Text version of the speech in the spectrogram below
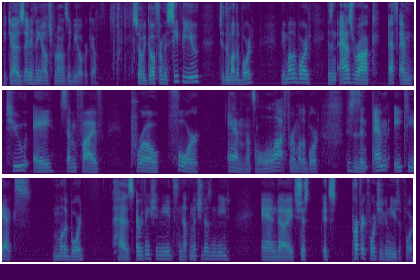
because anything else would honestly be overkill. So we go from the CPU to the motherboard. The motherboard is an ASRock FM2A75 Pro 4M. That's a lot for a motherboard. This is an M-ATX motherboard. Has everything she needs, nothing that she doesn't need, and uh, it's just it's perfect for what she's going to use it for.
